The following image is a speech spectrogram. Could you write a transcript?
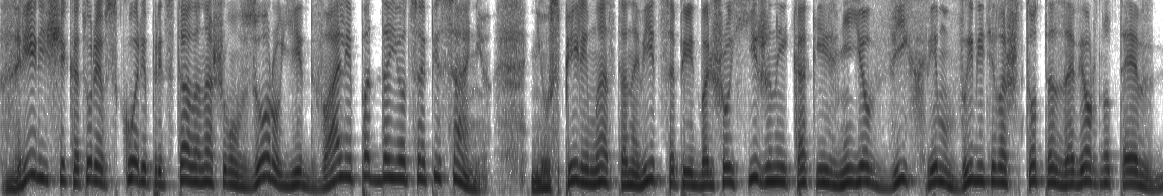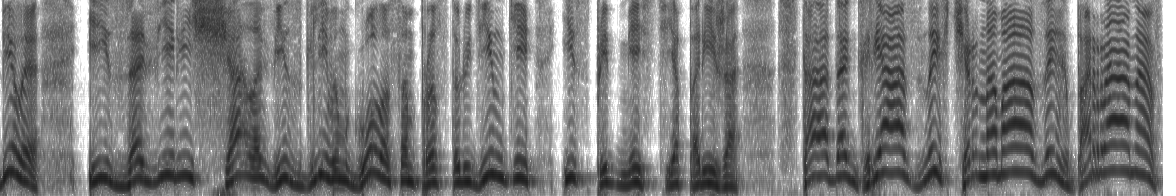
Зрелище, которое вскоре предстало нашему взору, едва ли поддается описанию. Не успели мы остановиться перед большой хижиной, как из нее вихрем вылетело что-то завернутое в белое и заверещало визгливым голосом простолюдинки из предместья Парижа. «Стадо грязных черномазых баранов!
